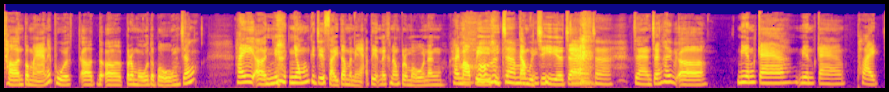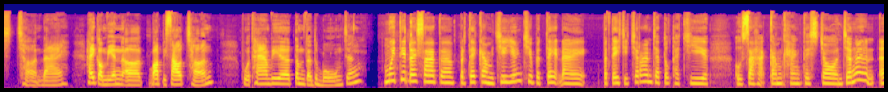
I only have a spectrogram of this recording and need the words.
ច្រើនប្រហែលទេព្រោះប្រម៉ូដំបូងអញ្ចឹងហើយខ្ញុំគឺជាស្រីតែម្នាក់ទៀតនៅក្នុងប្រម៉ូហ្នឹងហើយមកពីកម្ពុជាចាចាចាអញ្ចឹងហើយ មានការមានការប្លែកច្រើនដែរហើយក៏មានបទពិសោធន៍ច្រើនព្រោះថាវាទំតែដំបងអញ្ចឹងមួយទៀតដោយសារតែប្រទេសកម្ពុជាយើងជាប្រទេសដែលប្រទេសជាច្រើនចាត់ទុកថាជាឧស្សាហកម្មខាងទេសចរអញ្ចឹងអ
